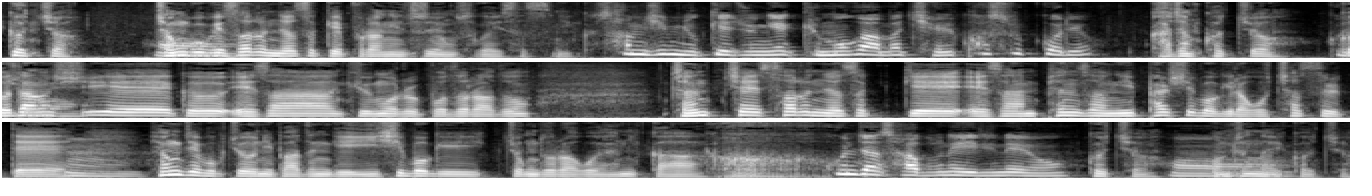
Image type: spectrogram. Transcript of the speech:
그렇죠. 전국에 어. 36개 불황인 수용소가 있었으니까 36개 중에 규모가 아마 제일 컸을 거요. 가장 컸죠. 그 그렇죠. 당시에 그 예산 규모를 보더라도 전체 36개 예산 편성이 80억이라고 쳤을 때 음. 형제복지원이 받은 게 20억이 정도라고 하니까 혼자 4분의 1이네요. 그렇죠. 어. 엄청나게 컸죠.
